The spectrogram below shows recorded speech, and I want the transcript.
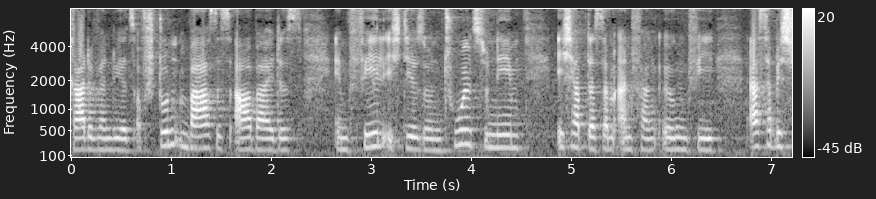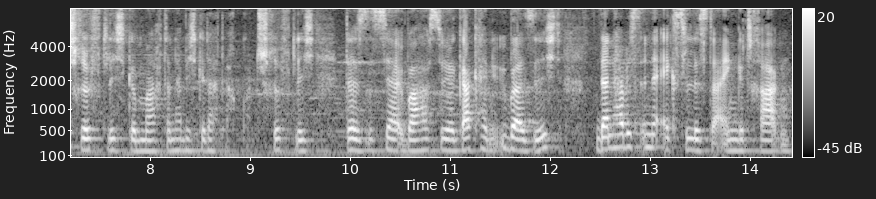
Gerade wenn du jetzt auf Stundenbasis arbeitest, empfehle ich dir so ein Tool zu nehmen. Ich habe das am Anfang irgendwie, erst habe ich es schriftlich gemacht, dann habe ich gedacht, ach Gott, schriftlich, das ist ja über, hast du ja gar keine Übersicht. Dann habe ich es in eine Excel-Liste eingetragen.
